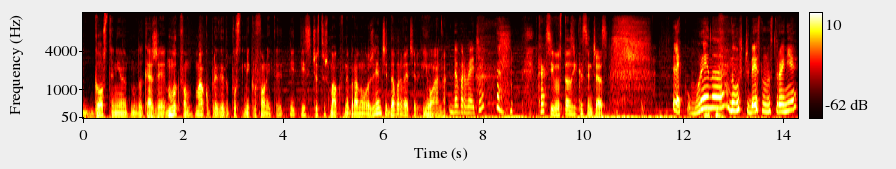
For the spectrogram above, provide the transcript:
госта ни му да каже млъквам малко преди да пуснат микрофоните и ти се чувстваш малко в небрано уважение, че добър вечер, Йоана. Добър вечер. Как си в този късен час? Леко уморена, но в чудесно настроение.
